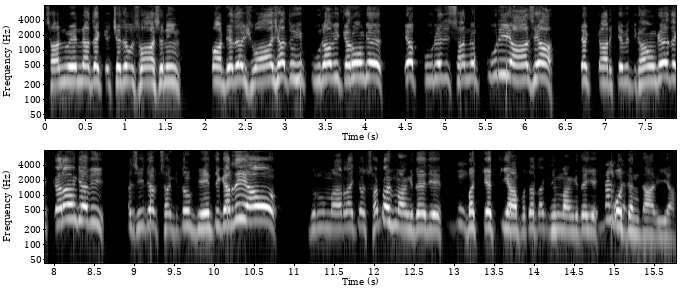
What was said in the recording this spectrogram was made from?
ਸਾਨੂੰ ਇਹਨਾਂ ਦੇ ਕਿਸੇ ਤੇ ਵਿਸ਼ਵਾਸ ਨਹੀਂ। ਤੁਹਾਡੇ ਤੇ ਵਿਸ਼ਵਾਸ ਆ ਤੁਸੀਂ ਪੂਰਾ ਵੀ ਕਰੋਗੇ। ਇਹ ਪੂਰੇ ਦੀ ਸਾਨੂੰ ਪੂਰੀ ਆਸ ਆ ਤੇ ਕਰਕੇ ਵੀ ਦਿਖਾਓਗੇ ਤੇ ਕਰਾਂਗੇ ਵੀ। ਅਸੀਂ ਤੇ ਸੰਗਤ ਨੂੰ ਬੇਨਤੀ ਕਰਦੇ ਆਓ। ਗੁਰੂ ਮਹਾਰਾਜ ਤੋਂ ਸਭ ਕੁਝ ਮੰਗਦੇ ਜੇ। ਬੱਚੇ ਧੀਆਂ ਪੁੱਤਾਂ ਤੱਕ ਤੁਸੀਂ ਮੰਗਦੇ ਜੇ। ਉਹ। ਦਿੰਦਾ ਵੀ ਆ।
